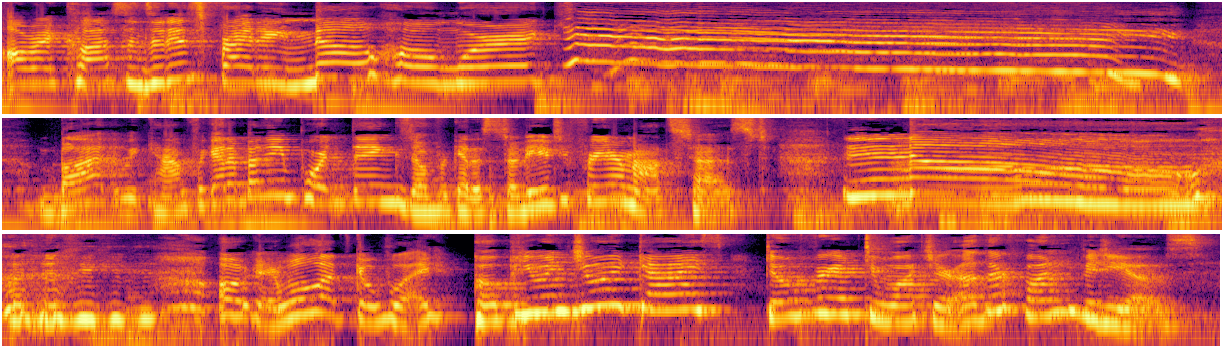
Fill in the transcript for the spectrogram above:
Alright, class, since it is Friday, no homework! Yay! But we can't forget about the important things. Don't forget to study for your maths test. No! Okay, well let's go play. Hope you enjoyed, guys! Don't forget to watch our other fun videos.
